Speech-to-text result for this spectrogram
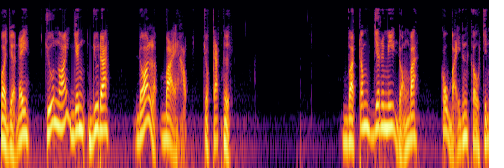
Và giờ đây, Chúa nói dân Judah, đó là bài học cho các người. Và trong Jeremy đoạn 3, câu 7 đến câu 9.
